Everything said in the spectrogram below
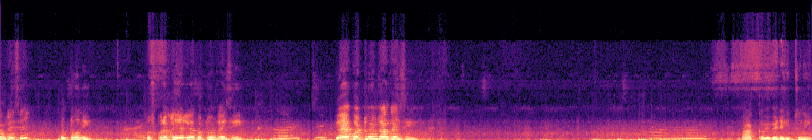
জল খাইছি? কটুকুনি ফুসকুরে খাই আসলে কটুকুন খাইছি। এ কটুকুন জল খাইছি। ভাত খাবি পেটে কিচ্ছু নেই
